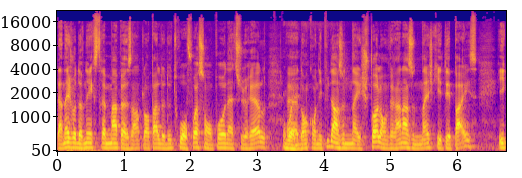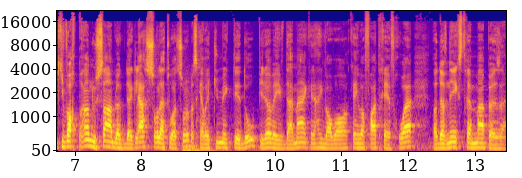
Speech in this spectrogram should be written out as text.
La neige va devenir extrêmement pesante. Là, on parle de 2-3 fois son poids naturel. Euh, donc, on n'est plus dans une neige folle on verra dans une neige qui est épaisse et qui va reprendre aussi en bloc de glace sur la toiture parce qu'elle va être humectée d'eau. Puis là, bien évidemment, quand il, va avoir, quand il va faire très froid, ça va devenir extrêmement pesant.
